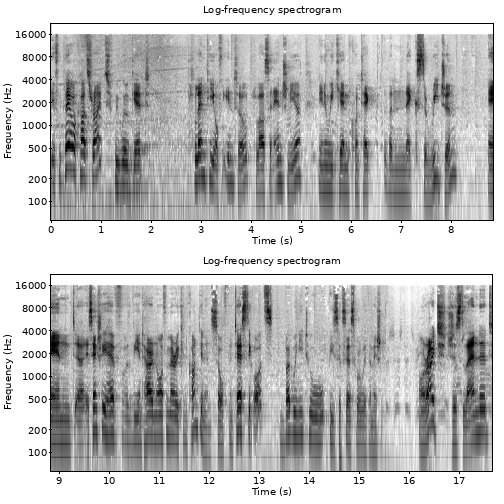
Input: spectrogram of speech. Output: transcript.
if we play our cards right, we will get plenty of intel plus an engineer, meaning we can contact the next region and uh, essentially have the entire North American continent. So fantastic odds, but we need to be successful with the mission. All right, just landed.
